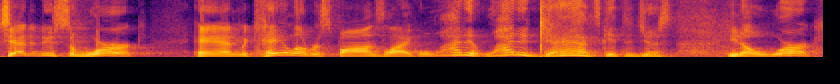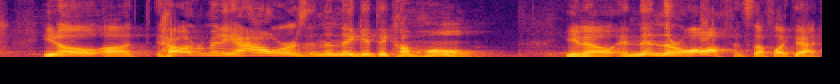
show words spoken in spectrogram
She had to do some work, and Michaela responds like, well, why did, why did dads get to just, you know, work, you know, uh, however many hours, and then they get to come home? You know, and then they're off and stuff like that.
